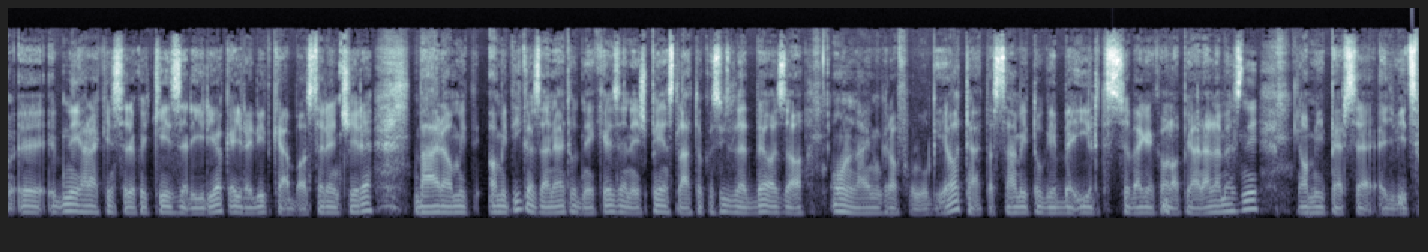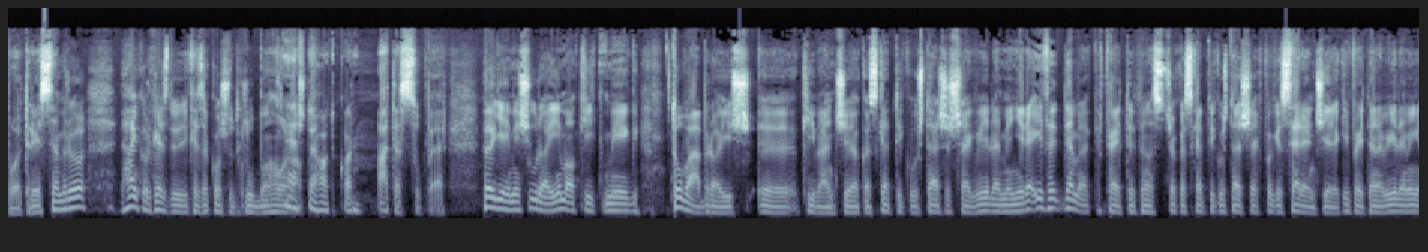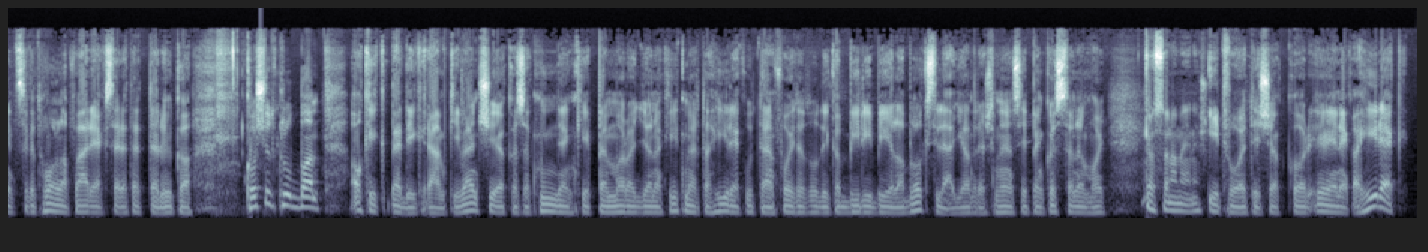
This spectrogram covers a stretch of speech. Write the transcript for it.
néha rákényszerülök, hogy kézzel írjak, egyre ritkábban szerencsére, bár amit, amit igazán el tudnék kezdeni, és pénzt látok az üzletbe, az a online grafológia, tehát a számítógépbe írt szövegek alapján elemezni, ami persze egy vicc volt részemről. Hánykor kezdődik ez a Kossuth Klubban? Holnap? Este hatkor. Hát ez szuper. Hölgyeim és uraim, akik még továbbra is ö, kíváncsiak a szkeptikus társaság véleményére, itt nem feltétlenül csak a szkeptikus társaság fogja szerencsére kifejteni a véleményet, ezeket holnap várják szeretettel ők a Kossuth Klubban, akik pedig rám kíváncsiak, azok mindenképpen maradjanak itt, mert a hírek után folytatódik a Biri Béla blog. Szilágyi András, nagyon szépen köszönöm, hogy köszönöm én is. itt volt, és akkor jöjjenek a hírek,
